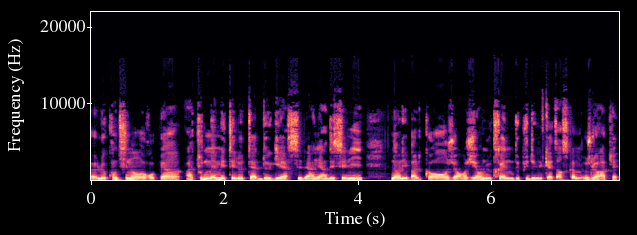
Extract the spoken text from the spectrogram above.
euh, le continent européen a tout de même été le théâtre de guerre ces dernières décennies, dans les Balkans, en Géorgie, en Ukraine, depuis 2014, comme je le rappelais.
